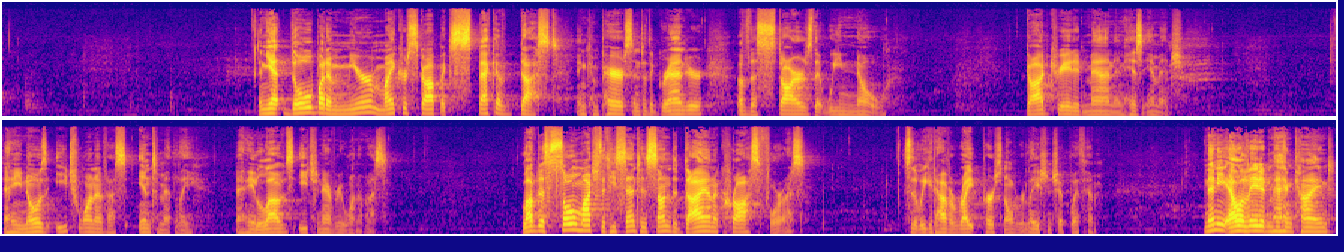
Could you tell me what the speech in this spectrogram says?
And yet, though but a mere microscopic speck of dust in comparison to the grandeur of the stars that we know. God created man in his image. And he knows each one of us intimately, and he loves each and every one of us. Loved us so much that he sent his son to die on a cross for us so that we could have a right personal relationship with him. And then he elevated mankind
